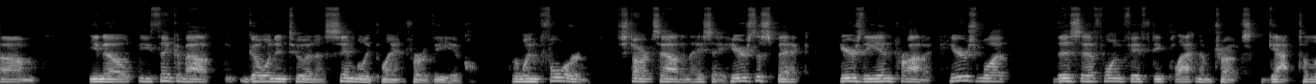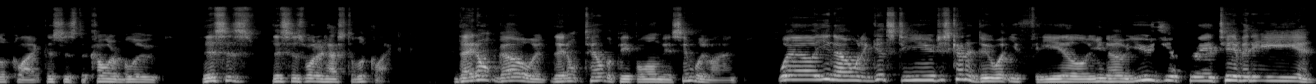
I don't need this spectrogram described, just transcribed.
Um, you know, you think about going into an assembly plant for a vehicle. When Ford starts out and they say, here's the spec, here's the end product, here's what this F 150 Platinum truck's got to look like. This is the color blue. This is this is what it has to look like. They don't go and they don't tell the people on the assembly line, well, you know, when it gets to you, just kind of do what you feel, you know, use your creativity and,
